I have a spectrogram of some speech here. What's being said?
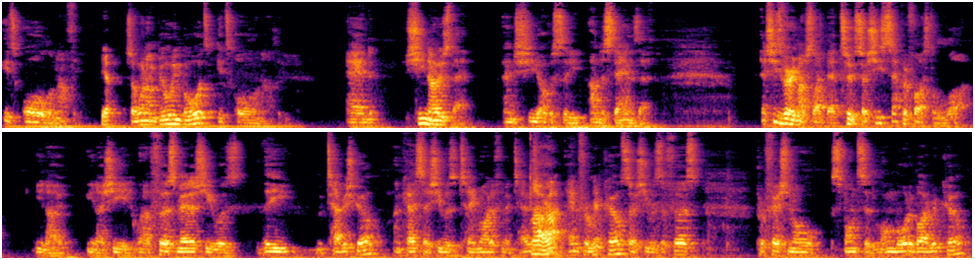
it's all or nothing. Yep. So when I'm building boards, it's all or nothing. And she knows that. And she obviously understands that. And she's very much like that too. So she sacrificed a lot. You know, you know, she when I first met her, she was the McTavish girl. Okay, so she was a team rider for McTavish All right. and for Rip Curl. So she was the first professional sponsored longboarder by Rip Curl.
